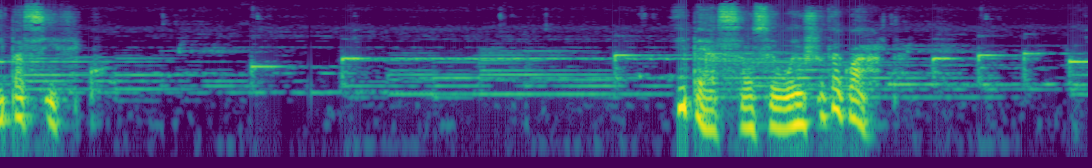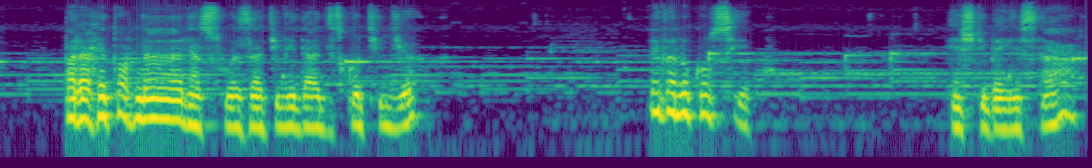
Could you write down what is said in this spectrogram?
e pacífico. E peça ao seu anjo da guarda para retornar às suas atividades cotidianas, levando consigo este bem-estar,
